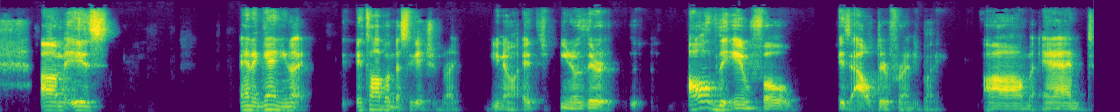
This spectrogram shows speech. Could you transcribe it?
um, is and again, you know, it's all about investigation, right? You know, it's you know, there all of the info is out there for anybody. Um, and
